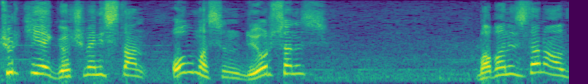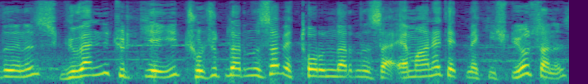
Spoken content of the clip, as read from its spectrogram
Türkiye göçmenistan olmasın diyorsanız babanızdan aldığınız güvenli Türkiye'yi çocuklarınıza ve torunlarınıza emanet etmek istiyorsanız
